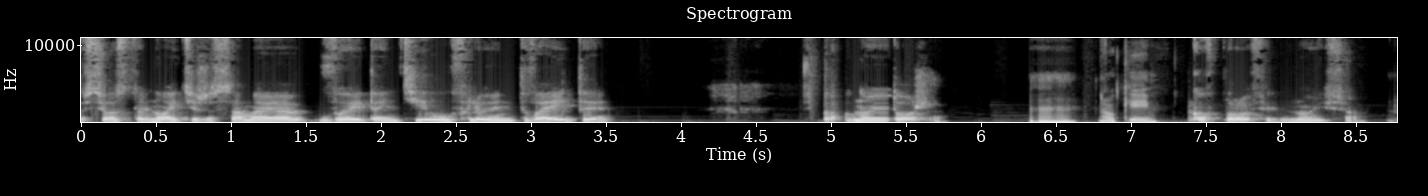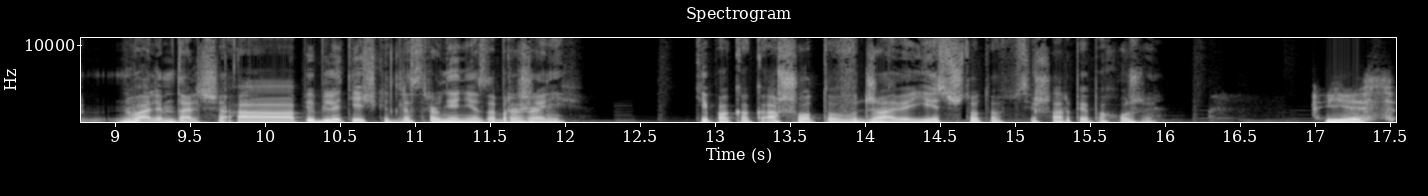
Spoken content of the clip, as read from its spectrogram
Все остальное, те же самые wait until, fluent wait, все одно и то же. Угу. Окей. Только в профиль, ну и все. Валим дальше. А библиотечки для сравнения изображений? Типа как Ашот в Java. Есть что-то в C-Sharp похожее? Есть.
